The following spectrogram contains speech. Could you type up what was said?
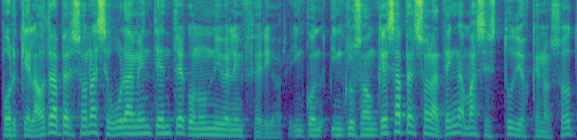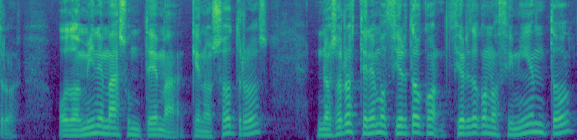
porque la otra persona seguramente entre con un nivel inferior. Incluso aunque esa persona tenga más estudios que nosotros o domine más un tema que nosotros, nosotros tenemos cierto, cierto conocimiento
